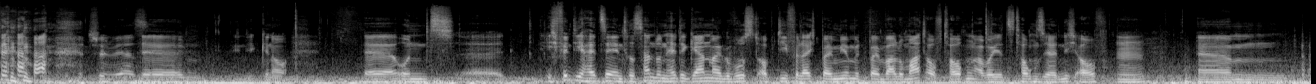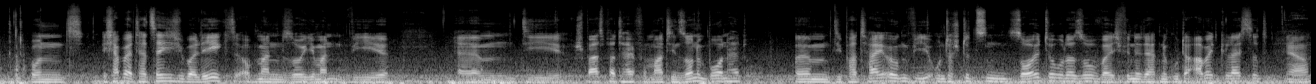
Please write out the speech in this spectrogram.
Schön wär's. Ähm, genau. Äh, und äh, ich finde die halt sehr interessant und hätte gern mal gewusst, ob die vielleicht bei mir mit beim Valomat auftauchen, aber jetzt tauchen sie halt nicht auf. Mhm. Ähm, und ich habe ja tatsächlich überlegt, ob man so jemanden wie ähm, die Spaßpartei von Martin Sonneborn halt ähm, die Partei irgendwie unterstützen sollte oder so, weil ich finde, der hat eine gute Arbeit geleistet. Ja.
